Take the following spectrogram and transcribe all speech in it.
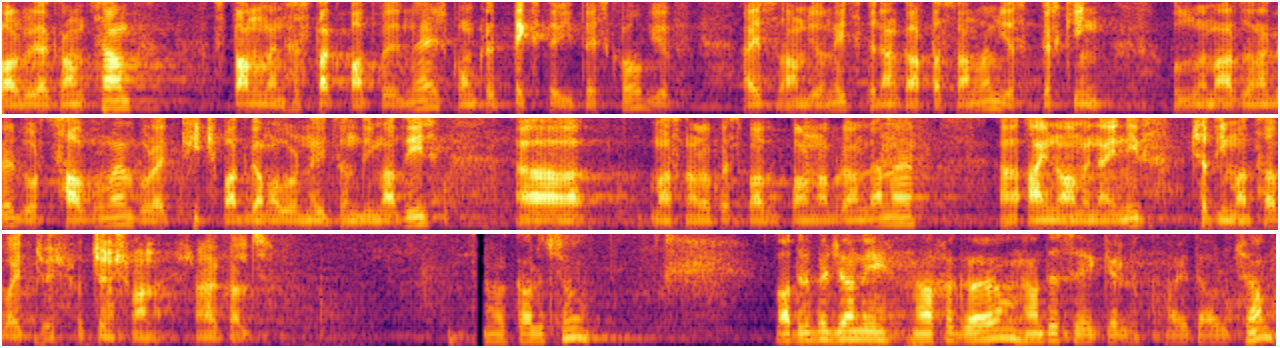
բարբերականությամբ ստանում են հստակ պատվերներ, կոնկրետ տեքստերի տեսքով եւ այս ամբիոնից դրանք արտասանում եմ ես կրկին ուզում եմ արձանագրել, որ ցավում եմ, որ այդ քիչ падգամավորներից ընդդիմադիր մասնավորապես պարոն Աբրահամյանը այնուամենայնիվ չդիմացավ այդ ճնշմանը։ Շնորհակալություն։ Շնորհակալություն։ Ադրբեջանի նախագահը հանդես է եկել հայտարարությամբ,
